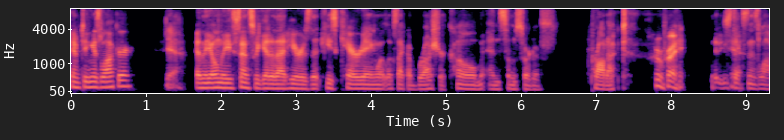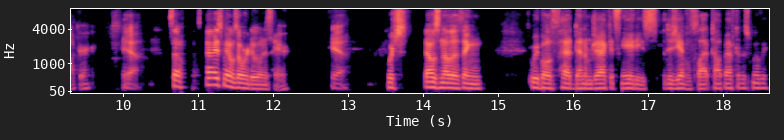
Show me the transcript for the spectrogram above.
emptying his locker Yeah. And the only sense we get of that here is that he's carrying what looks like a brush or comb and some sort of product right. that he sticks in his locker. Yeah. So Iceman was overdoing his hair, Yeah. which that was another thing. We both had denim jackets in the 80s. Did you have a flat top after this movie?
